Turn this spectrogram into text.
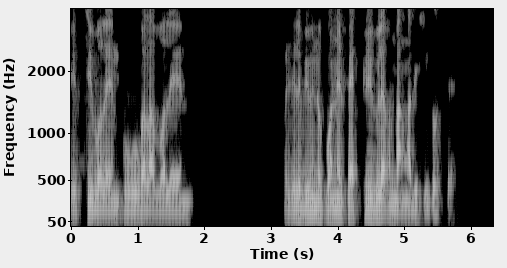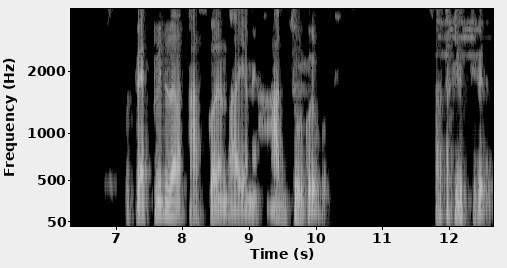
পেপসি বলেন, কোকোকলা বলেন, ওই বিভিন্ন পণ্যের ফ্যাক্টরি গুলো এখন বাংলাদেশই করছে। ওই ফ্যাক্টরিতে যারা কাজ করেন ভাই, আমি হাত জোর করে বলছি, তারা চাকরিটা ছেড়ে দেন।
